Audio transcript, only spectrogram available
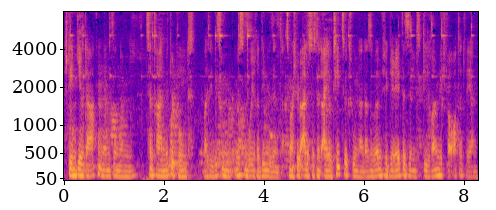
stehen Geodaten in so einem zentralen Mittelpunkt, weil sie wissen müssen, wo ihre Dinge sind. Zum Beispiel alles, was mit IoT zu tun hat. Also wenn für Geräte sind, die räumlich verortet werden.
